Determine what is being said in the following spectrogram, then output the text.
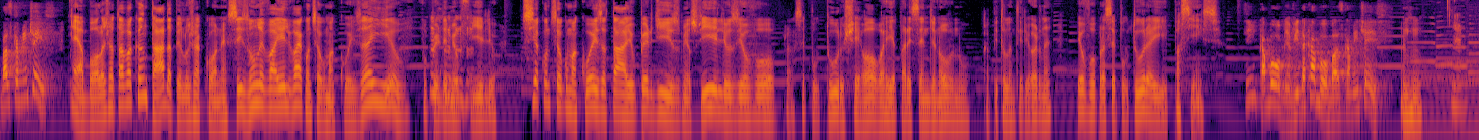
Basicamente é isso. É, a bola já estava cantada pelo Jacó, né? Vocês vão levar ele, vai acontecer alguma coisa. Aí eu vou perder meu filho. Se acontecer alguma coisa, tá, eu perdi os meus filhos e eu vou pra sepultura, o Sheol aí aparecendo de novo no capítulo anterior, né? Eu vou pra sepultura e paciência. Sim, acabou, minha vida acabou, basicamente é isso. Uhum. É.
